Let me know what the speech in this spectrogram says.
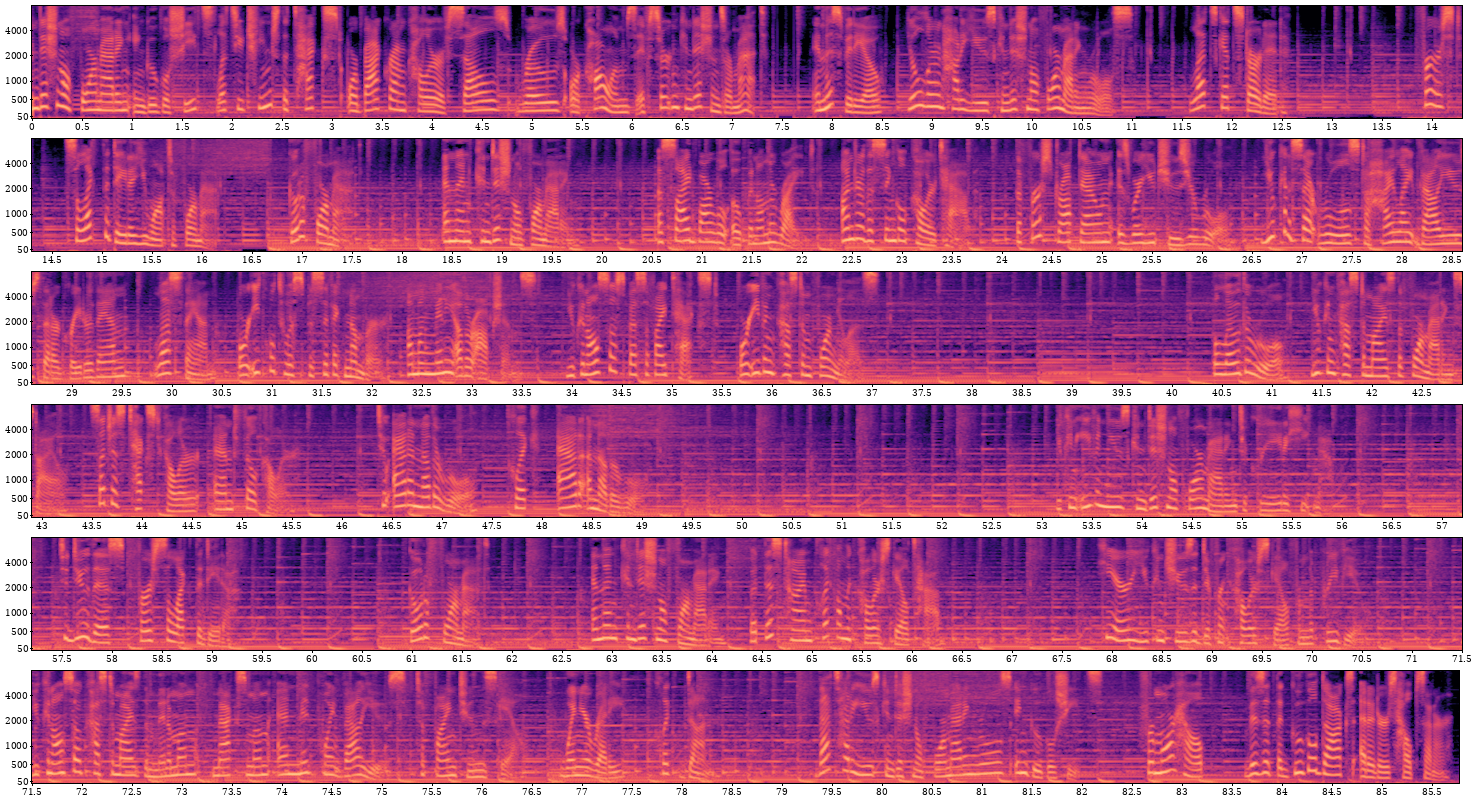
Conditional formatting in Google Sheets lets you change the text or background color of cells, rows, or columns if certain conditions are met. In this video, you'll learn how to use conditional formatting rules. Let's get started. First, select the data you want to format. Go to Format, and then Conditional Formatting. A sidebar will open on the right, under the Single Color tab. The first dropdown is where you choose your rule. You can set rules to highlight values that are greater than, less than, or equal to a specific number, among many other options. You can also specify text or even custom formulas. Below the rule, you can customize the formatting style, such as text color and fill color. To add another rule, click Add another rule. You can even use conditional formatting to create a heat map. To do this, first select the data. Go to Format, and then Conditional Formatting, but this time click on the Color Scale tab. Here, you can choose a different color scale from the preview. You can also customize the minimum, maximum, and midpoint values to fine-tune the scale. When you're ready, click Done. That's how to use conditional formatting rules in Google Sheets. For more help, visit the Google Docs Editor's Help Center.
